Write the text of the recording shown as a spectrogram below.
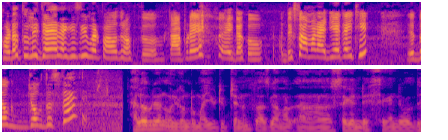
ফটো তুলে যায় দেখেছি এবার পাও রক্ত। তারপরে এই দেখো আর দেখছ আমার আইডিয়াটাই ঠিক? যে যোগ ধরছে। Hello everyone welcome to my YouTube channel তো আজকে আমার সেকেন্ড ডে সেকেন্ড ডে বলতে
